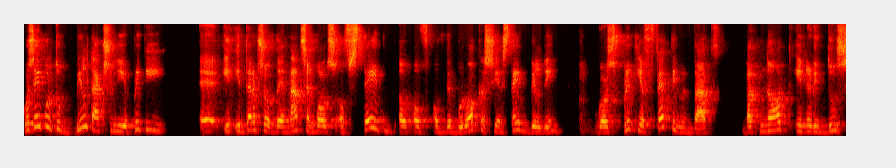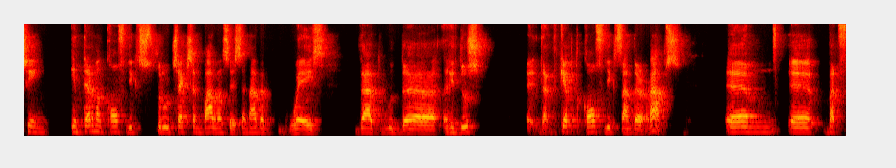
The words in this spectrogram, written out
was able to build actually a pretty, uh, in, in, terms of the nuts and bolts of state, of, of, of the bureaucracy and state building, was pretty effective in that, but not in reducing internal conflicts through checks and balances and other ways that would uh, reduce, uh, that kept conflicts under wraps. Um, uh, but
